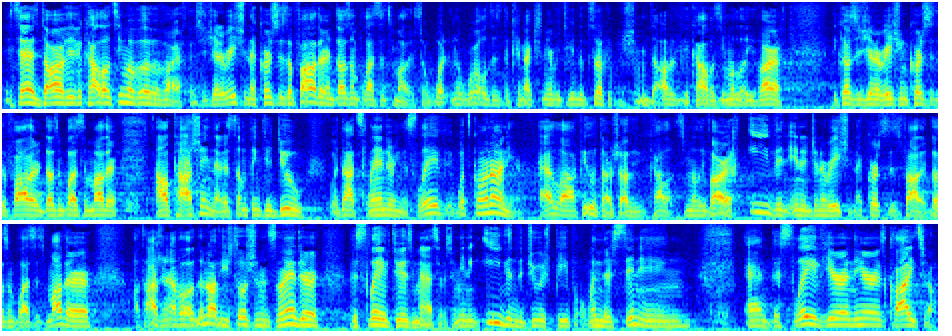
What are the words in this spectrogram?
it says, There's a generation that curses a father and doesn't bless its mother. So what in the world is the connection here between the psukim? Because the generation curses the father and doesn't bless the mother. Al tashin, that has something to do with not slandering a slave. What's going on here? Even in a generation that curses his father and doesn't bless his mother, al tashin, you still shouldn't slander the slave to his master. So meaning even the Jewish people, when they're sinning, and the slave here and here is Klal Yisrael,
